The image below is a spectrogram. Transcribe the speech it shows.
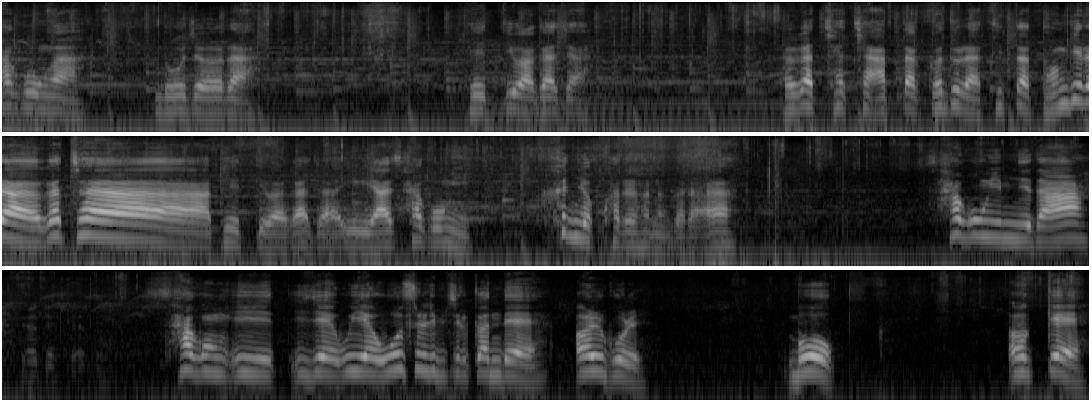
사공아 노져라. 배 뛰어가자. 어가차차 앞다 거두라 뒤따 동기라. 어가차 배 뛰어가자. 이 야 사공이 큰 역할을 하는 거라. 사공입니다. 사공 이 이제 위에 옷을 입질 건데 얼굴 목 어깨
